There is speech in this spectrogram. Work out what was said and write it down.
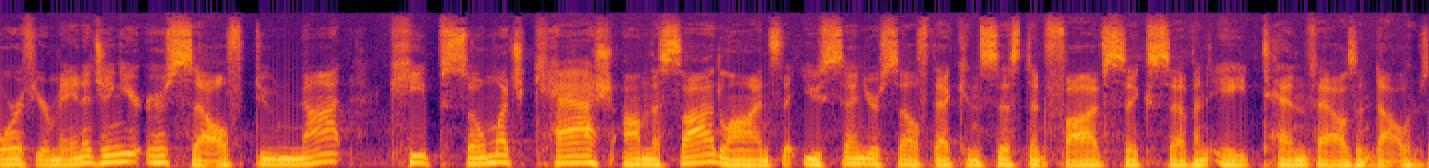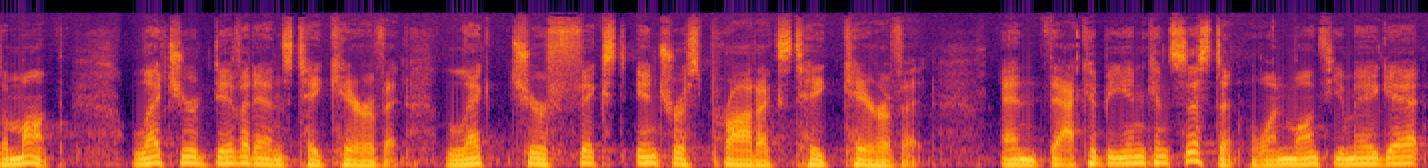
or if you're managing it yourself, do not keep so much cash on the sidelines that you send yourself that consistent five, six, seven, eight, ten thousand dollars a month. Let your dividends take care of it. Let your fixed interest products take care of it. And that could be inconsistent. One month you may get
